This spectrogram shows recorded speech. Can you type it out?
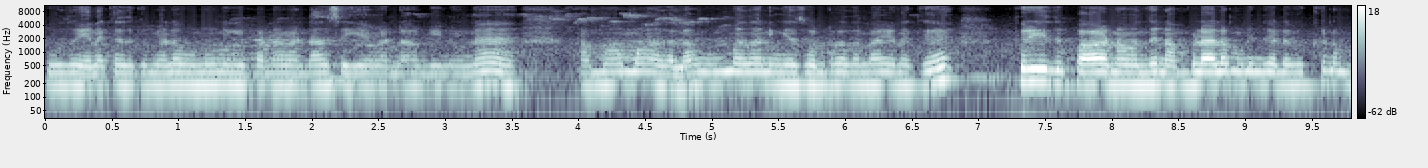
போதும். எனக்கு அதுக்கு மேலே ஒன்றும் நீங்கள் பண்ண வேண்டாம் செய்ய வேண்டாம் அப்படின்னோடனே அம்மா அம்மா அதெல்லாம் உண்மை தான் நீங்கள் சொல்கிறதெல்லாம் எனக்கு புரியுதுப்பா. நான் வந்து நம்மளால் முடிஞ்ச அளவுக்கு நம்ம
